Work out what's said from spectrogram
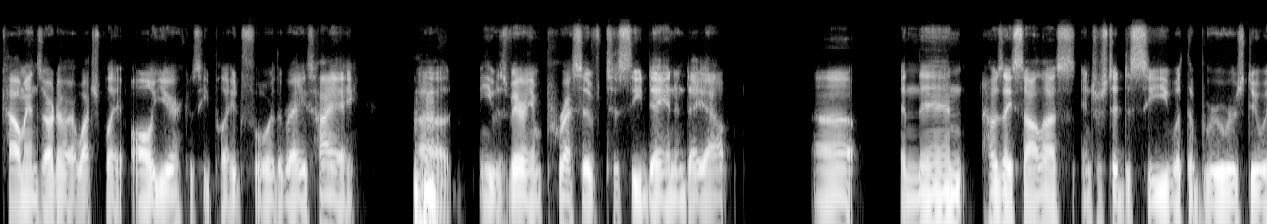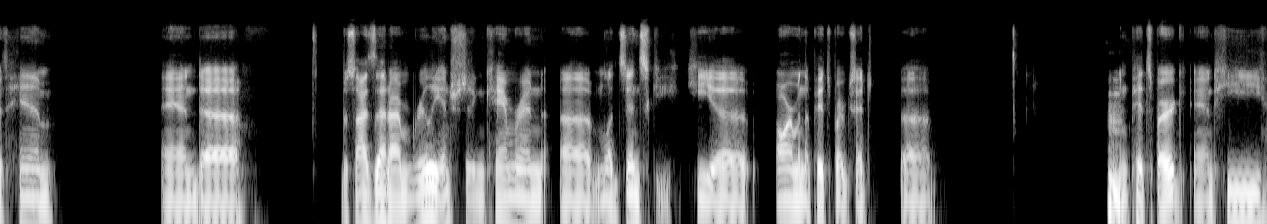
Kyle Manzardo, I watched play all year because he played for the Rays High A. Mhm. Uh, he was very impressive to see day in and day out. Uh, and then Jose Salas, interested to see what the Brewers do with him. And uh, besides that, I'm really interested in Cameron uh, Mladzinski. He uh, arm in the Pittsburgh set uh, Hmm. in Pittsburgh, and he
